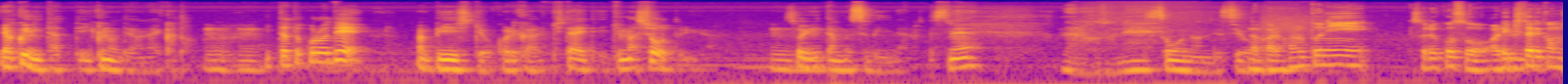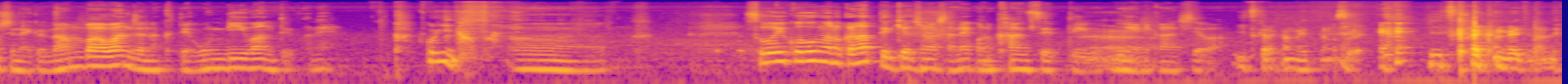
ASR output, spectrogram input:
役に立っていくのではないかとうんうん。いったところで、まあ、美意識をこれから鍛えていきましょうという、うんそういった結びになる。んですね。なるほどねそうなんですよ。だから本当にそれこそありきたりかもしれないけど、ナンバーワンじゃなくてオンリーワンというかねかっこいいな、お前。うんそういうことなのかなっていう気がしましたねこの感性っていう分野に関しては、いつから考えてたのそれ？いつから考えてたんで。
